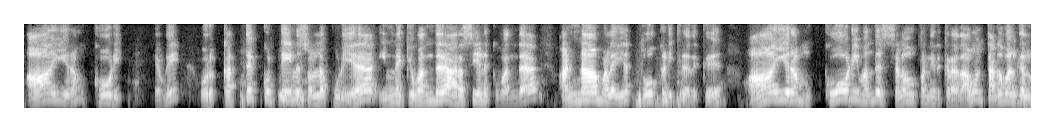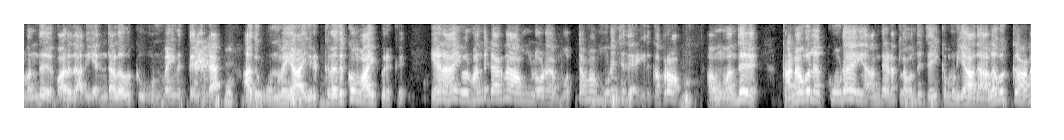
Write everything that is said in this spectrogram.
ஆயிரம் கோடி. எப்படி? ஒரு கத்துக்குட்டின்னு சொல்லக்கூடிய இன்னைக்கு வந்த அரசியலுக்கு வந்த அண்ணாமலைய தோக்கடிக்கிறதுக்கு ஆயிரம் கோடி வந்து செலவு பண்ணிருக்கிறதாவும் தகவல்கள் வந்து வருது. அது எந்த அளவுக்கு உண்மைன்னு தெரியல. அது உண்மையா இருக்கிறதுக்கும் வாய்ப்பு இருக்கு. ஏன்னா இவர் வந்துட்டாருன்னா அவங்களோட மொத்தமா முடிஞ்சுது. இதுக்கப்புறம் அவங்க வந்து கனவுல கூட அந்த இடத்துல வந்து ஜெயிக்க முடியாத அளவுக்கான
